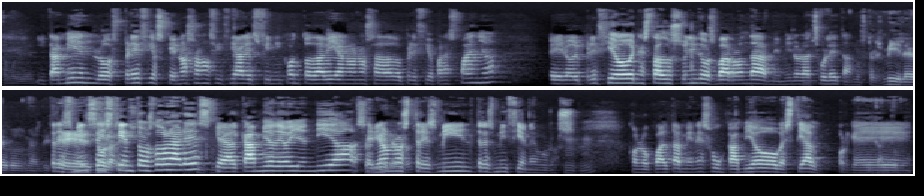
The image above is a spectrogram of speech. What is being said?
Muy bien. Y también los precios que no son oficiales, Finicon todavía no nos ha dado precio para España, pero el precio en Estados Unidos va a rondar, me miro la chuleta, Unos 3.000 euros, me has dicho. Eh, 3.600 dólares, Ujú. que al cambio de hoy en día serían 1.000 unos euros. 3.000, 3.100 euros. Ujú. Con lo cual también es un cambio bestial, porque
